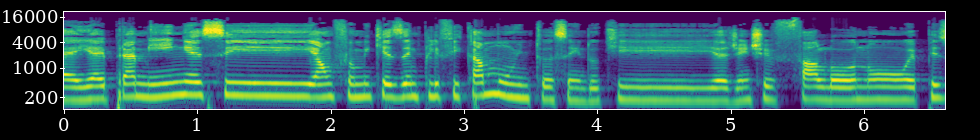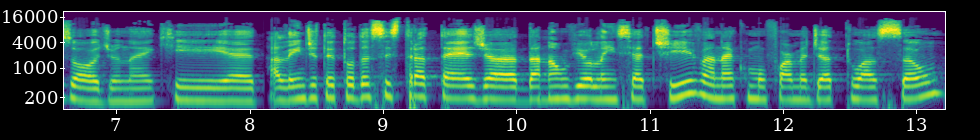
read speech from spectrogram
É, e aí, para mim, esse é um filme que exemplifica muito, assim, do que a gente falou no episódio, né? Que é, além de ter toda essa estratégia da não violência ativa, né, como forma de atuação,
